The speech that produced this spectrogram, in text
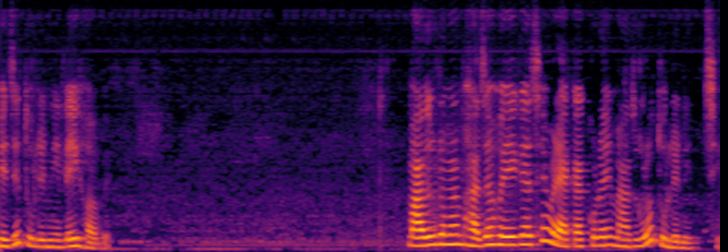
ভেজে তুলে নিলেই হবে। মাছগুলো আমার ভাজা হয়ে গেছে, এবার এক এক করে আমি মাছগুলো তুলে নিচ্ছি।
